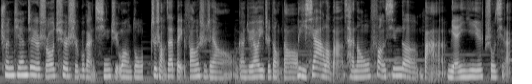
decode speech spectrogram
春天这个时候确实不敢轻举妄动，至少在北方是这样，我感觉要一直等到立夏了吧，才能放心的把棉衣收起来。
